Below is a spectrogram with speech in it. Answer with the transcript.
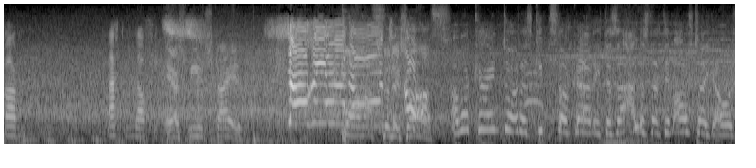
Komm. Mach den Lauf fix. Er spielt steil. Sorry, eine Chance. Aber kein Tor, das gibt's doch gar nicht. Das sah alles nach dem Ausgleich aus.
